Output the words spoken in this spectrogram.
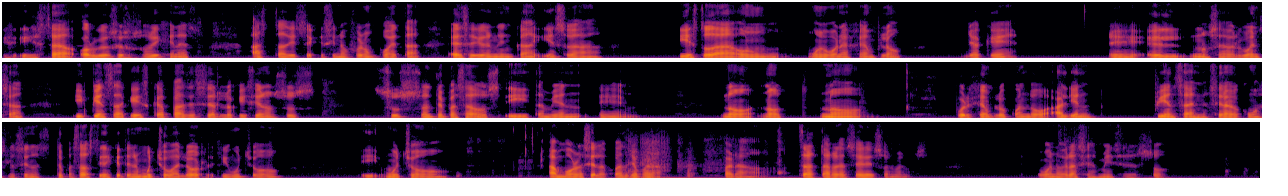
está orgulloso de sus orígenes. Hasta dice que si no fuera un poeta, él sería un inca y eso da, y esto da un muy buen ejemplo, ya que eh, él no se avergüenza y piensa que es capaz de hacer lo que hicieron sus sus antepasados y también eh, no no no por ejemplo cuando alguien piensa en hacer algo como los antepasados, tienes que tener mucho valor y mucho y mucho amor hacia la patria para, para tratar de hacer eso al menos. Bueno, gracias, Miss, eso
